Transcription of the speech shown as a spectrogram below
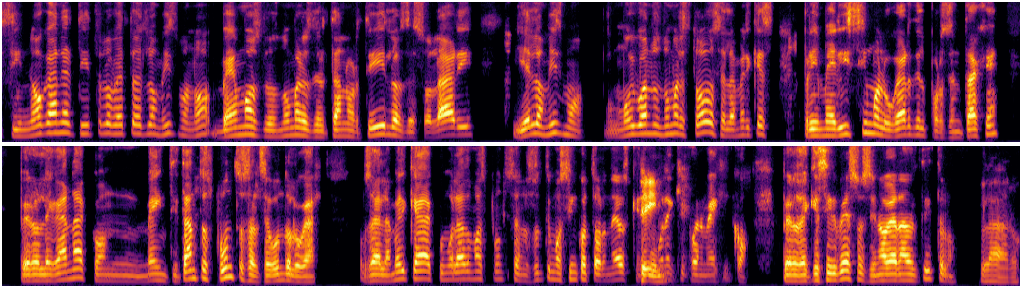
si no gana el título, Beto, es lo mismo, ¿no? Vemos los números del Tan Ortiz, los de Solari, y es lo mismo. Muy buenos números todos. El América es primerísimo lugar del porcentaje, pero le gana con veintitantos puntos al segundo lugar. O sea, el América ha acumulado más puntos en los últimos cinco torneos que ningún equipo en México. Pero ¿de qué sirve eso si no ha ganado el título? Claro,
